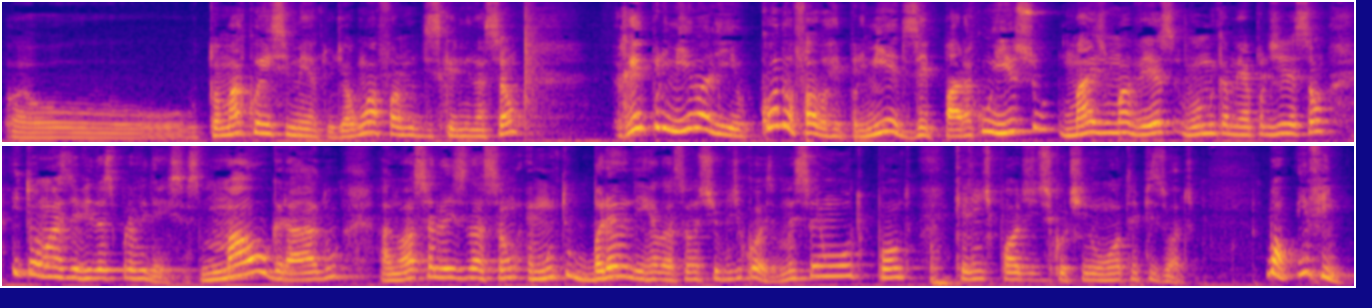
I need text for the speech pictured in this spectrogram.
ou, tomar conhecimento de alguma forma de discriminação, reprimi-lo ali. Quando eu falo reprimir, é dizer para com isso, mais uma vez, vamos encaminhar para a direção e tomar as devidas providências. Malgrado, a nossa legislação é muito branda em relação a esse tipo de coisa, mas isso é um outro ponto que a gente pode discutir num outro episódio. Bom, enfim,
